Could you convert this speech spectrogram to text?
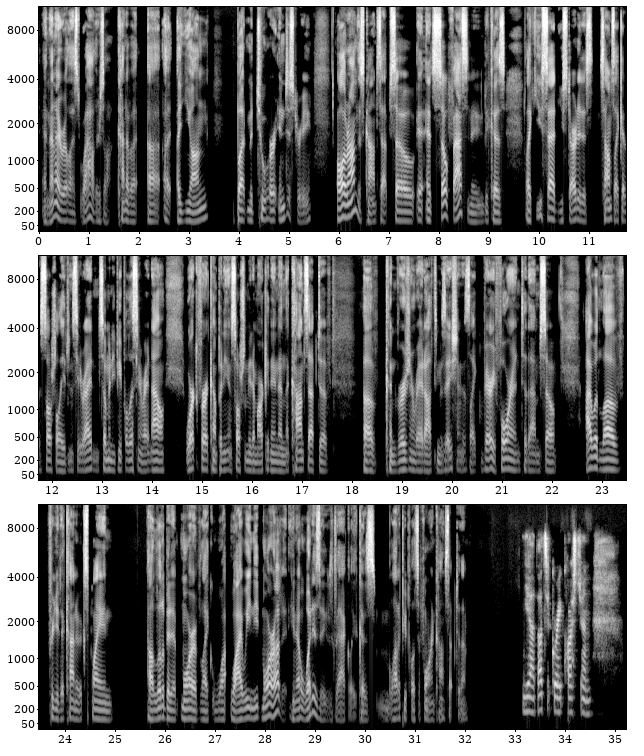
And then I realized, wow, there's a kind of a, a, a young but mature industry all around this concept. So it, it's so fascinating because, like you said, you started as sounds like at a social agency, right? And so many people listening right now work for a company in social media marketing, and the concept of of conversion rate optimization is like very foreign to them. So I would love for you to kind of explain a little bit more of like wh- why we need more of it. You know, what is it exactly? Because a lot of people, it's a foreign concept to them. Yeah, that's a great question.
